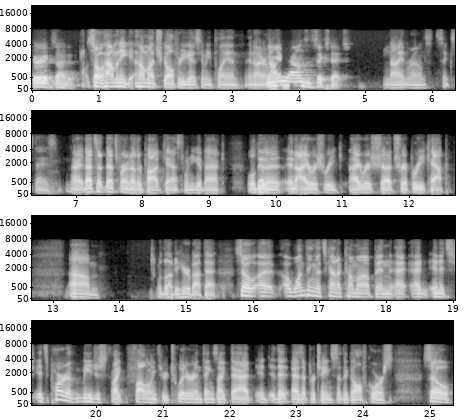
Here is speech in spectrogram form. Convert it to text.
Very excited. So how many how much golf are you guys gonna be playing in Ireland? Nine rounds in six days. Nine rounds, six days. All right, that's a, that's for another podcast when you get back. We'll do a, an Irish re, Irish uh, trip recap. Um, would love to hear about that. So, uh, uh, one thing that's kind of come up, and and and it's it's part of me just like following through Twitter and things like that, it, that as it pertains to the golf course. So,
